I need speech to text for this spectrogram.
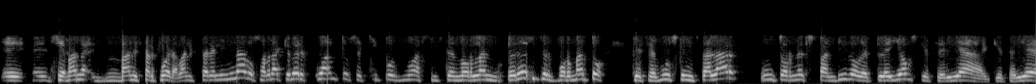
eh, eh, se van a, van a estar fuera, van a estar eliminados. Habrá que ver cuántos equipos no asisten a Orlando, pero ese es el formato que se busca instalar, un torneo expandido de playoffs que sería, que sería,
